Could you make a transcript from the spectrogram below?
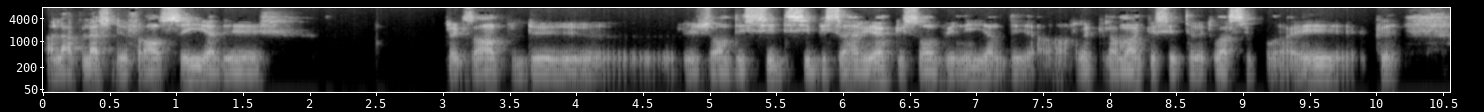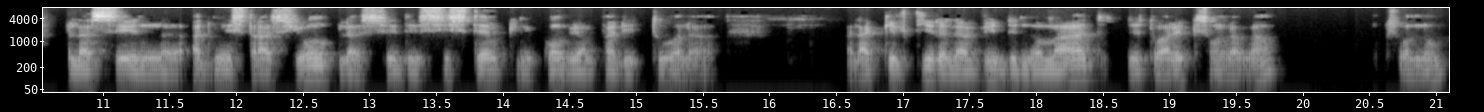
À la place des Français, il y a des, par exemple, de, les gens des sites subsahariens qui sont venus en, en réclamant que ces territoires se pourraient, que placer une administration, placer des systèmes qui ne conviennent pas du tout à la, à la culture et la vie des nomades, des Touaregs qui sont là-bas, qui sont nous.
